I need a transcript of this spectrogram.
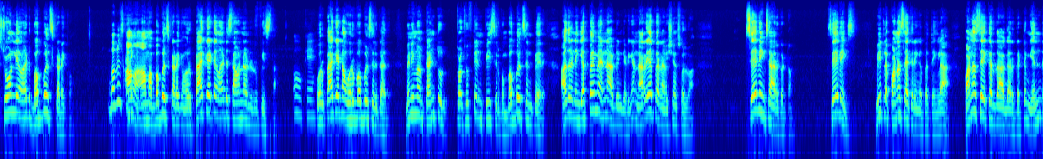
ஸ்டோன்லேயே வந்துட்டு பபிள்ஸ் கிடைக்கும். பபிள்ஸ் ஆமாம் ஆமாம் பபிள்ஸ் கிடைக்கும். ஒரு பேக்கெட்டே வந்துட்டு செவன் ஹண்ட்ரட் ருபீஸ் தான். ஓகே. ஒரு பேக்கெட்னா ஒரு பபிள்ஸ் இருக்காது. Minimum ten to fifteen piece இருக்கும். பபிள்ஸ்னு பேர். அதில் நீங்கள் எப்பயுமே என்ன அப்படின்னு கேட்டிங்கன்னா நிறைய பேர் நான் விஷயம் சொல்லுவேன். சேவிங்ஸாக இருக்கட்டும். சேவிங்ஸ் வீட்டில் பணம் சேர்க்குறீங்க பார்த்தீங்களா? பணம் சேர்க்கறதாக இருக்கட்டும் எந்த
